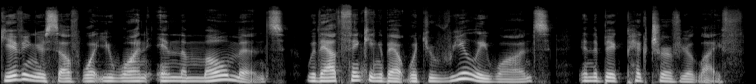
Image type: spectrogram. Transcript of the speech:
giving yourself what you want in the moment without thinking about what you really want in the big picture of your life.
